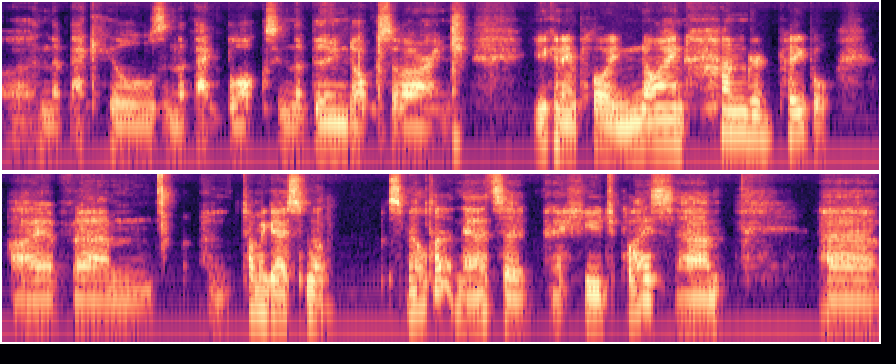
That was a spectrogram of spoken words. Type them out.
uh, in the back hills, in the back blocks, in the boondocks of Orange, you can employ 900 people. I have um, Tomago Smel- Smelter. Now that's a, a huge place. Um, uh,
